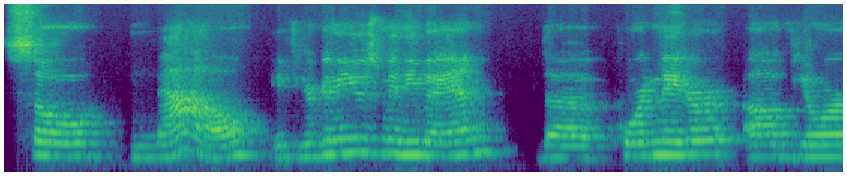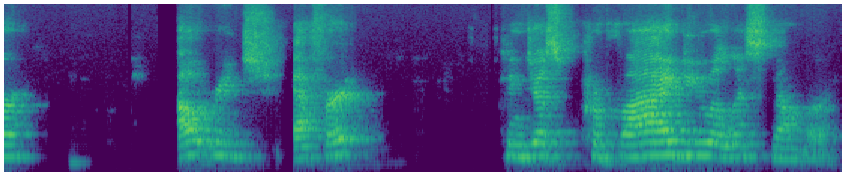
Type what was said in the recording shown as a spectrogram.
So now, if you're gonna use minivan, the coordinator of your outreach effort can just provide you a list number.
